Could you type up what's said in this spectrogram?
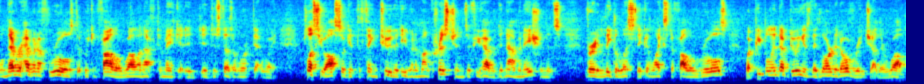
We'll never have enough rules that we can follow well enough to make it. It, it just doesn't work that way. Plus, you also get the thing, too, that even among Christians, if you have a denomination that's very legalistic and likes to follow rules, what people end up doing is they lord it over each other. Well,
